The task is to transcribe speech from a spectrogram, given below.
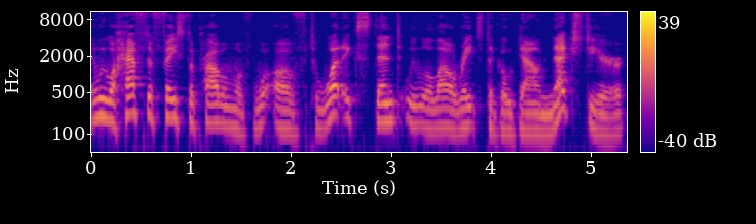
and we will have to face the problem of, of to what extent we will allow rates to go down next year.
